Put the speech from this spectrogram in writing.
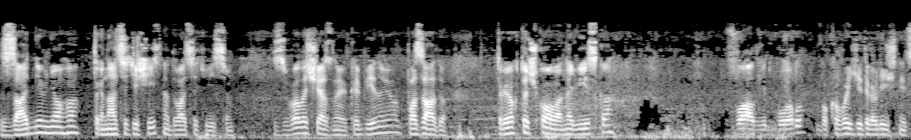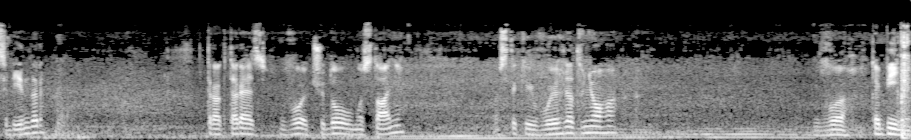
Задні в нього 13,6 на 28 з величезною кабіною. Позаду трьохточкова навіска, вал відбору, боковий гідравлічний циліндр. Тракторець в чудовому стані. Ось такий вигляд в нього. В кабіні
